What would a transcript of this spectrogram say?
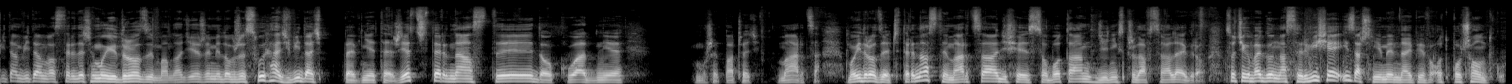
Witam, witam Was serdecznie moi drodzy. Mam nadzieję, że mnie dobrze słychać. Widać pewnie też. Jest 14, dokładnie Muszę patrzeć. Marca. Moi drodzy, 14 marca, dzisiaj jest sobota, dziennik sprzedawcy Allegro. Co ciekawego na serwisie i zacznijmy najpierw od początku.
